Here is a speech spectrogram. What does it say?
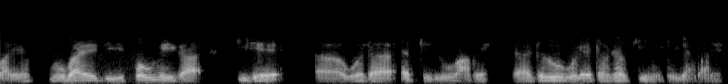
ပါတယ် mobile ဒီဖုန်းတွေကကြည့်တဲ့အာ weather app တွေလိုပါပဲအဲသူတို့ကိုလည်း တောက်လျှောက်ကြည့်နေလို့ရပါတယ်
